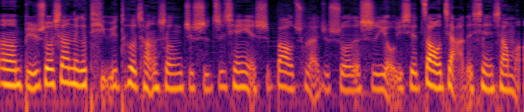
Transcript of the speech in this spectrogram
嗯，比如说像那个体育特长生，就是之前也是爆出来就说的是有一些造假的现象嘛，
